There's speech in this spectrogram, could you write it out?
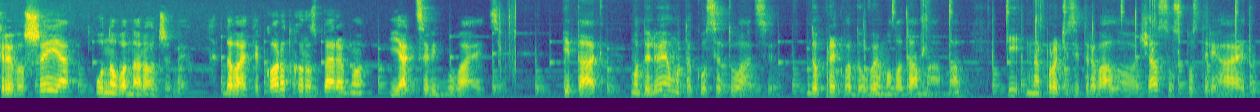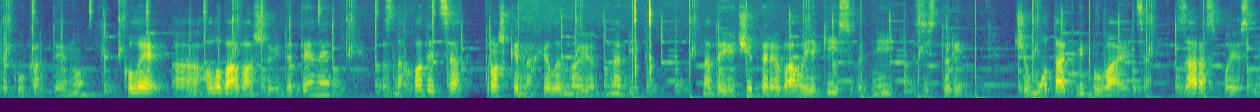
кривошия у новонароджених. Давайте коротко розберемо, як це відбувається. І так, моделюємо таку ситуацію. До прикладу, ви молода мама, і на протязі тривалого часу спостерігаєте таку картину, коли е, голова вашої дитини знаходиться трошки нахиленою на бік, надаючи перевагу якійсь одній зі сторін. Чому так відбувається? Зараз поясню.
